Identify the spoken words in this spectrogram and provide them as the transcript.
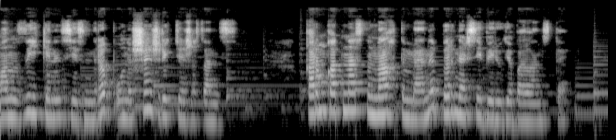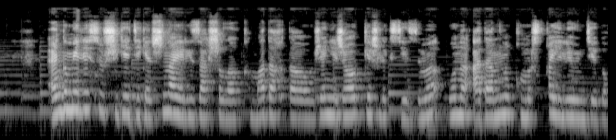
маңызды екенін сезіндіріп оны шын жүректен жасаңыз. Қарым қатынастың нақты мәні бір нәрсе беруге байланысты. Әңгімелесушіге деген шынайы ризашылық мадақтау және жауапкершілік сезімі оны адамның құмырсқа илеуіндегі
